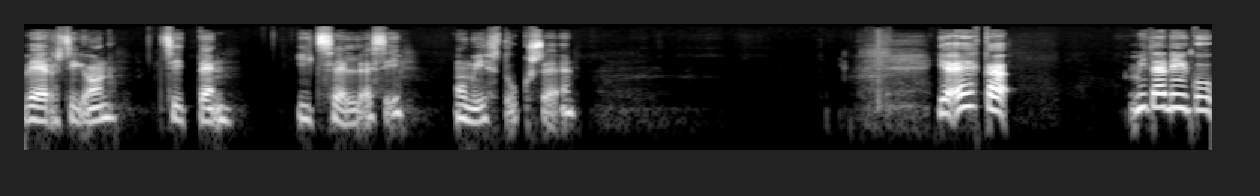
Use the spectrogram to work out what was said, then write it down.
version sitten itsellesi omistukseen. Ja ehkä mitä niin kuin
